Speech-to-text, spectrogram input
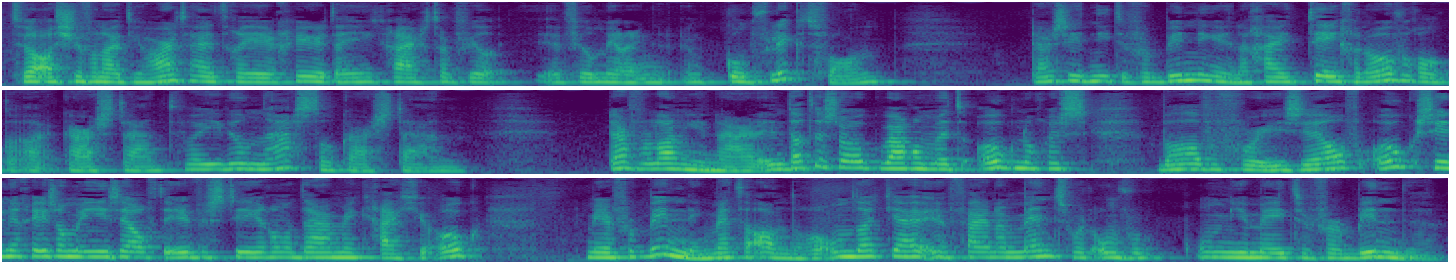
Terwijl als je vanuit die hardheid reageert en je krijgt er veel, veel meer een conflict van, daar zit niet de verbinding in. Dan ga je tegenover elkaar staan, terwijl je wil naast elkaar staan. Daar verlang je naar. En dat is ook waarom het ook nog eens, behalve voor jezelf, ook zinnig is om in jezelf te investeren. Want daarmee krijg je ook meer verbinding met de anderen. Omdat jij een fijner mens wordt om, om je mee te verbinden.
